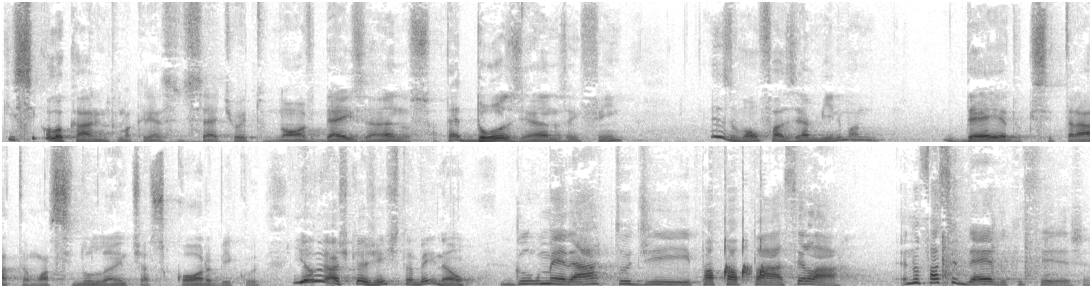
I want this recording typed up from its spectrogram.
que se colocarem para uma criança de 7, 8, 9, 10 anos, até 12 anos, enfim, eles vão fazer a mínima ideia do que se trata, um acidulante ascórbico. E eu acho que a gente também não. Glumerato de papapá, sei lá. Eu não faço ideia do que seja.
